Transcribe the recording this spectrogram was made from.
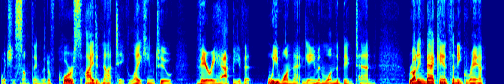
which is something that, of course, I did not take liking to. Very happy that we won that game and won the Big Ten. Running back Anthony Grant,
